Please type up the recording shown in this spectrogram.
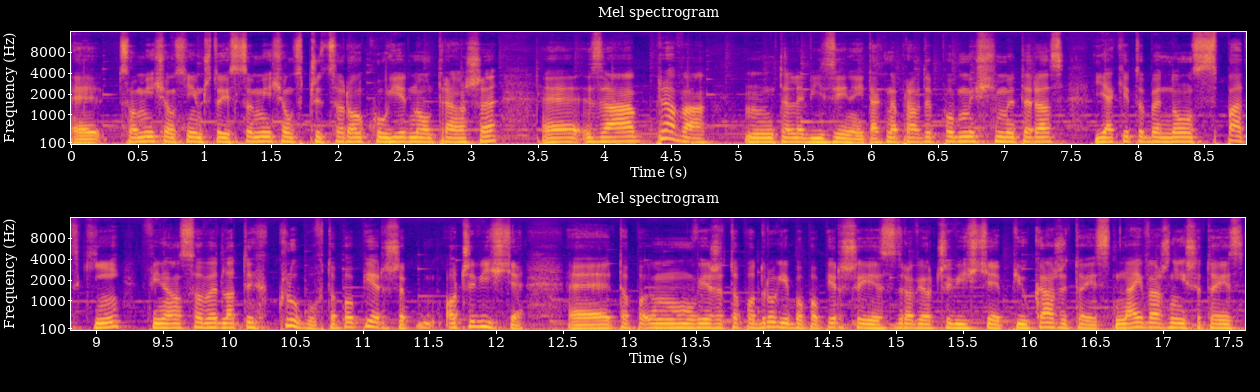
e, co miesiąc, nie wiem czy to jest co miesiąc czy co roku jedną transzę e, za prawa mm, telewizyjne i tak naprawdę pomyślmy teraz jakie to będą spadki finansowe dla tych klubów. To po pierwsze, oczywiście, e, to po, mówię, że to po drugie, bo po pierwsze jest zdrowie oczywiście piłkarzy, to jest najważniejsze, to jest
